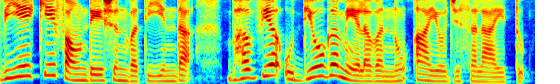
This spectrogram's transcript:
ವಿಎಕೆ ಫೌಂಡೇಶನ್ ವತಿಯಿಂದ ಭವ್ಯ ಉದ್ಯೋಗ ಮೇಳವನ್ನು ಆಯೋಜಿಸಲಾಯಿತು.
